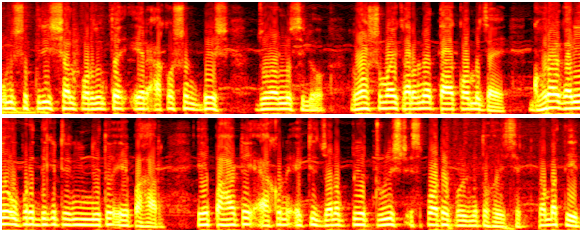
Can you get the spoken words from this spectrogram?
উনিশশো ত্রিশ সাল পর্যন্ত এর আকর্ষণ বেশ জোরালো ছিল। রহস্যময় কারণে তা কমে যায়। ঘোড়ার গাড়িও উপরের দিকে টেনে নিত এ পাহাড়। এ পাহাড়টি এখন একটি জনপ্রিয় টুরিস্ট স্পটে পরিণত হয়েছে। নাম্বার তিন,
